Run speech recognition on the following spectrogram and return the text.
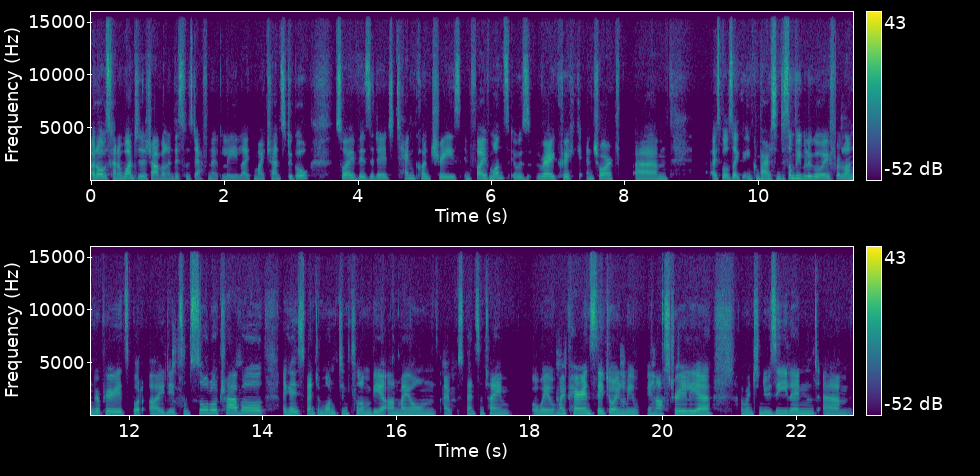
I'd always kind of wanted to travel, and this was definitely like my chance to go. So I visited 10 countries in five months. It was very quick and short. Um, I suppose, like in comparison to some people who go away for longer periods, but I did some solo travel. Like I spent a month in Colombia on my own. I spent some time away with my parents. They joined me in Australia. I went to New Zealand. Um,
